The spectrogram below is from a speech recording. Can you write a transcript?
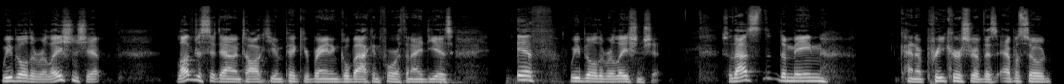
we build a relationship. Love to sit down and talk to you and pick your brain and go back and forth on ideas if we build a relationship. So that's the main kind of precursor of this episode,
